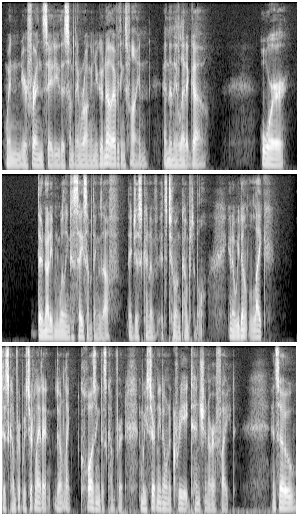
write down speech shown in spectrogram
when your friends say to you there's something wrong and you go, no, everything's fine. And then they let it go. Or they're not even willing to say something's off. They just kind of, it's too uncomfortable. You know, we don't like discomfort. We certainly don't, like causing discomfort. And we certainly don't want to create tension or a fight. And so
